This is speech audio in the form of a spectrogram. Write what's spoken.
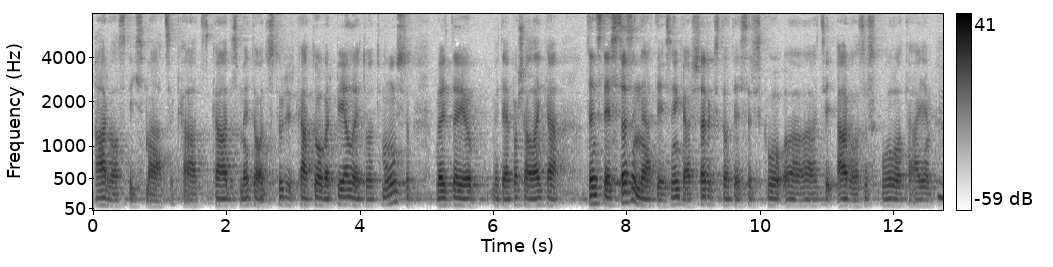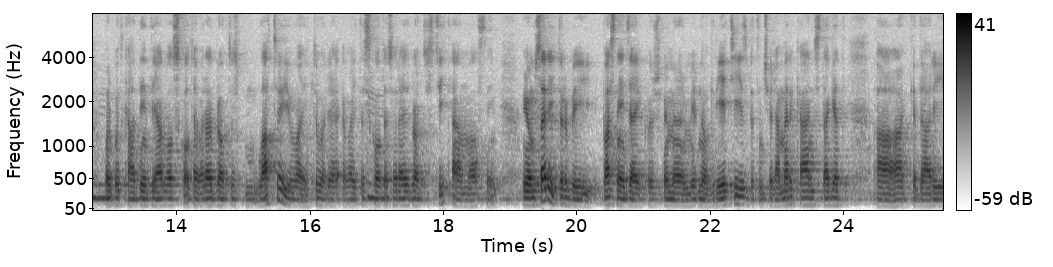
ārvalstīs māca, kāds, kādas metodas tur ir, kā to var pielietot mūsu, vai tajā, vai tajā pašā laikā censties sazināties, vienkārši sarakstoties ar sko, ārvalstu skolotājiem. Mm. Varbūt kādu dienu tie ārvalstu skolotāji var atbraukt uz Latviju, vai, var, vai tas mhm. skolotājs var aizbraukt uz citām valstīm. Jo mums arī tur bija pasniedzēji, kurš, piemēram, ir no Grieķijas, bet viņš ir amerikānis tagad, kad arī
